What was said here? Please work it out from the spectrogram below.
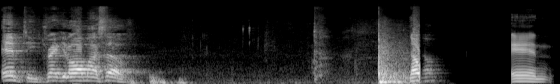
Empty. Drank it all myself. Nope. And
